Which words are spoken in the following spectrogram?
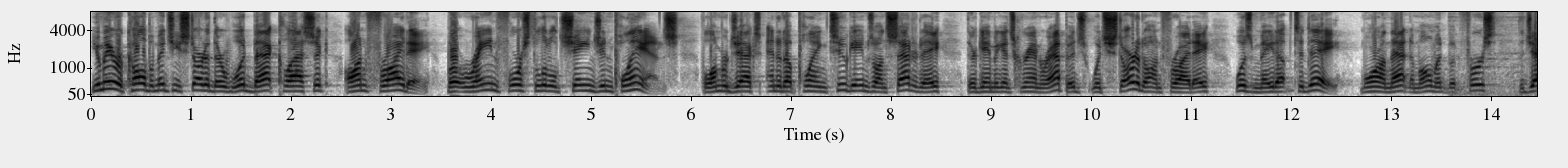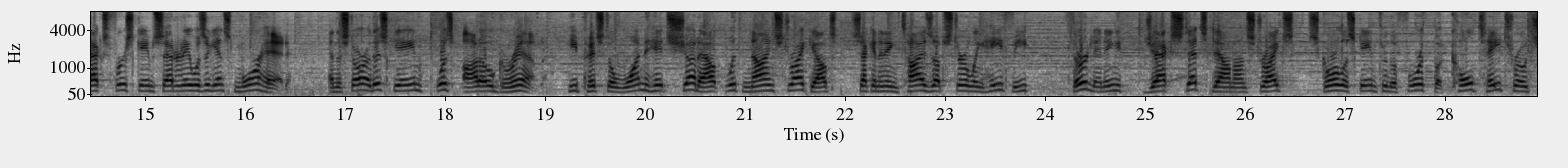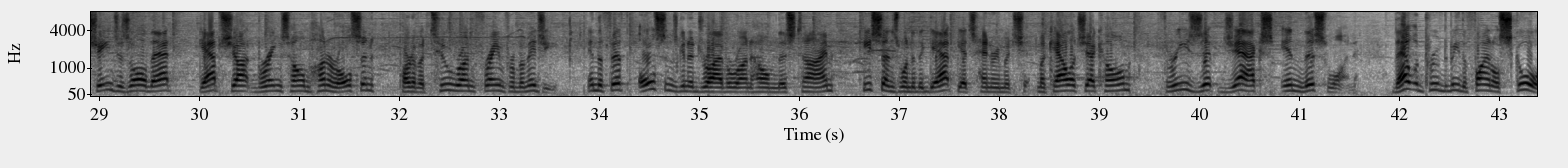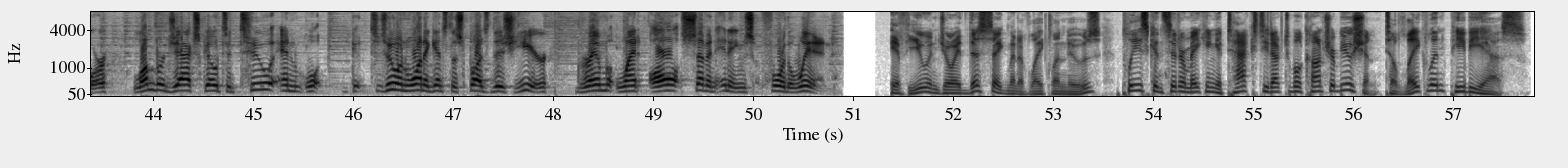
You may recall Bemidji started their Woodbat Classic on Friday, but rain forced a little change in plans. The Lumberjacks ended up playing two games on Saturday. Their game against Grand Rapids, which started on Friday, was made up today. More on that in a moment, but first, the Jacks' first game Saturday was against Moorhead. And the star of this game was Otto Grimm. He pitched a one-hit shutout with nine strikeouts. Second inning ties up Sterling Hafey Third inning, Jack Stets down on strikes. Scoreless game through the fourth, but Cole Tatro changes all that. Gap shot brings home Hunter Olson, part of a two-run frame for Bemidji. In the fifth, Olson's going to drive a run home this time. He sends one to the gap, gets Henry Michalacek home. Three zip jacks in this one. That would prove to be the final score. Lumberjacks go to two and two and one against the Spuds this year. Grimm went all seven innings for the win. If you enjoyed this segment of Lakeland News, please consider making a tax-deductible contribution to Lakeland PBS.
